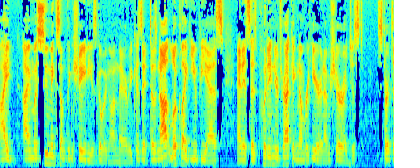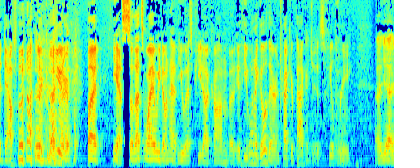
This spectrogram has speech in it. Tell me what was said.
I I'm assuming something shady is going on there because it does not look like UPS, and it says put in your tracking number here, and I'm sure it just starts a download on your computer. But yes, so that's why we don't have USP.com. But if you want to go there and track your packages, feel free. Uh, yeah,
